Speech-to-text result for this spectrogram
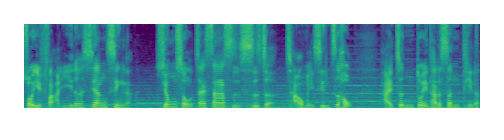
所以法医呢相信呢，凶手在杀死死者曹美心之后，还针对她的身体呢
